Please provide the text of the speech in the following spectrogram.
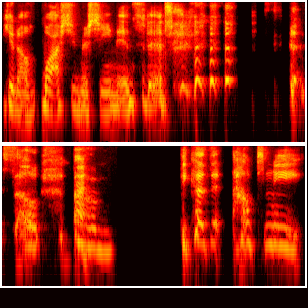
you know, washing machine incident. so um, because it helped me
